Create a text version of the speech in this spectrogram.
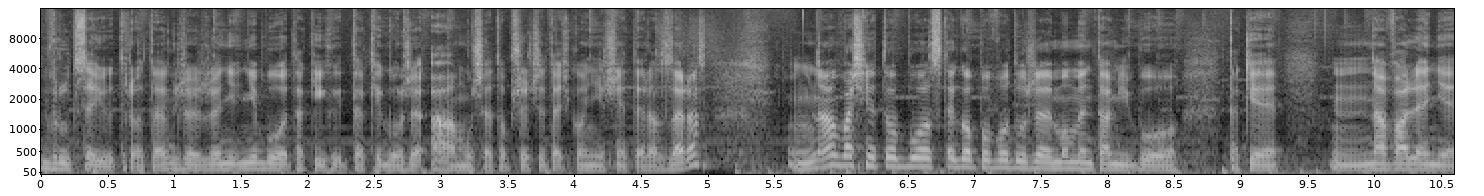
wrócę jutro, tak? Że, że nie, nie było takich, takiego, że a muszę to przeczytać koniecznie teraz, zaraz. No a właśnie to było z tego powodu, że momentami było takie mm, nawalenie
